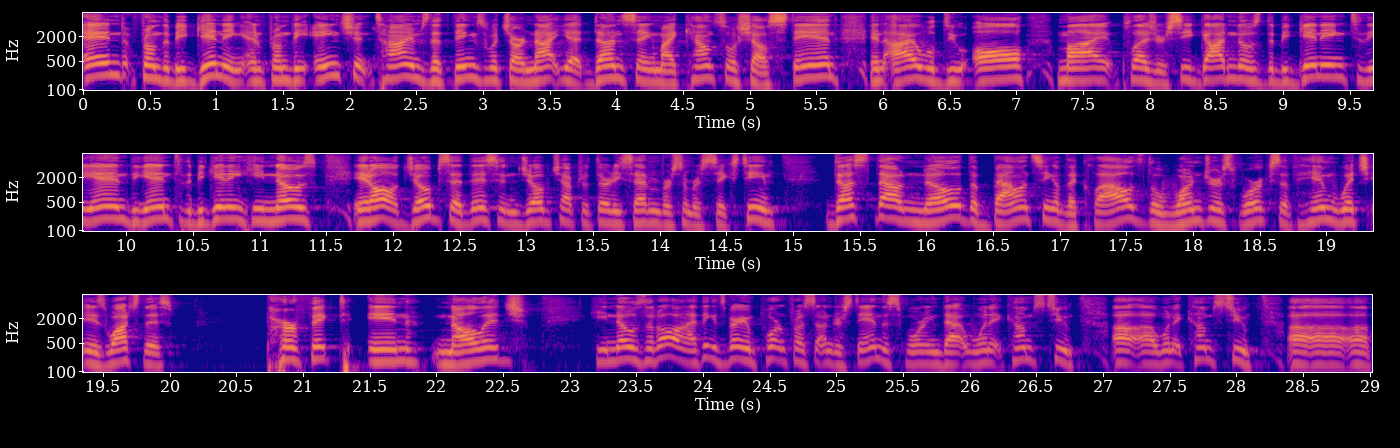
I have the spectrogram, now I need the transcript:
end from the beginning and from the ancient times the things which are not yet done, saying, My counsel shall stand and I will do all my pleasure. See, God knows the beginning to the end, the end to the beginning. He knows it all. Job said this in Job chapter 37, verse number 16. Dost thou know the balancing of the clouds, the wondrous works of him which is, watch this, perfect in knowledge. He knows it all, and I think it's very important for us to understand this morning that when it comes to uh, uh, when it comes to uh, uh, uh,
